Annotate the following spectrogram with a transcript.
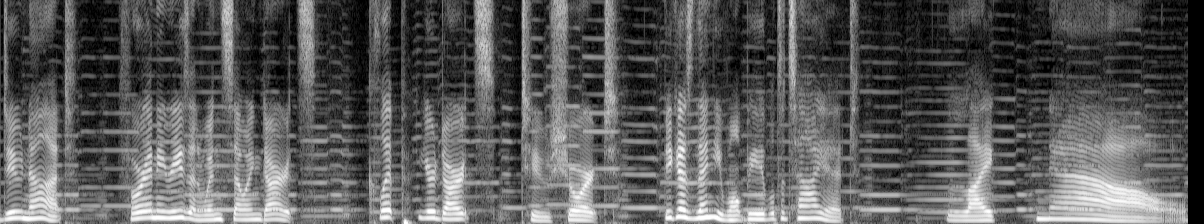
Do not, for any reason when sewing darts, clip your darts too short, because then you won't be able to tie it. Like now.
